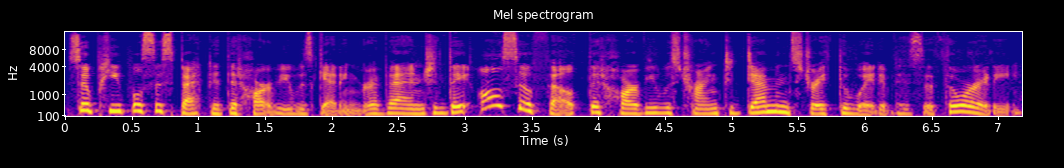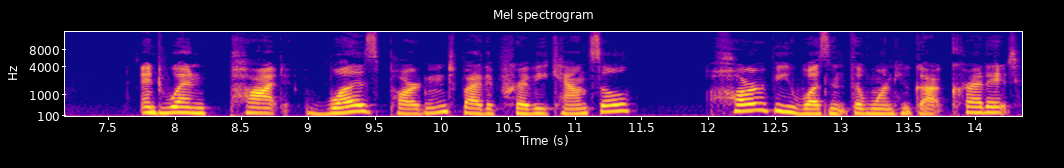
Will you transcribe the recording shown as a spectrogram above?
so people suspected that Harvey was getting revenge, and they also felt that Harvey was trying to demonstrate the weight of his authority. And when Pott was pardoned by the Privy Council, Harvey wasn't the one who got credit,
